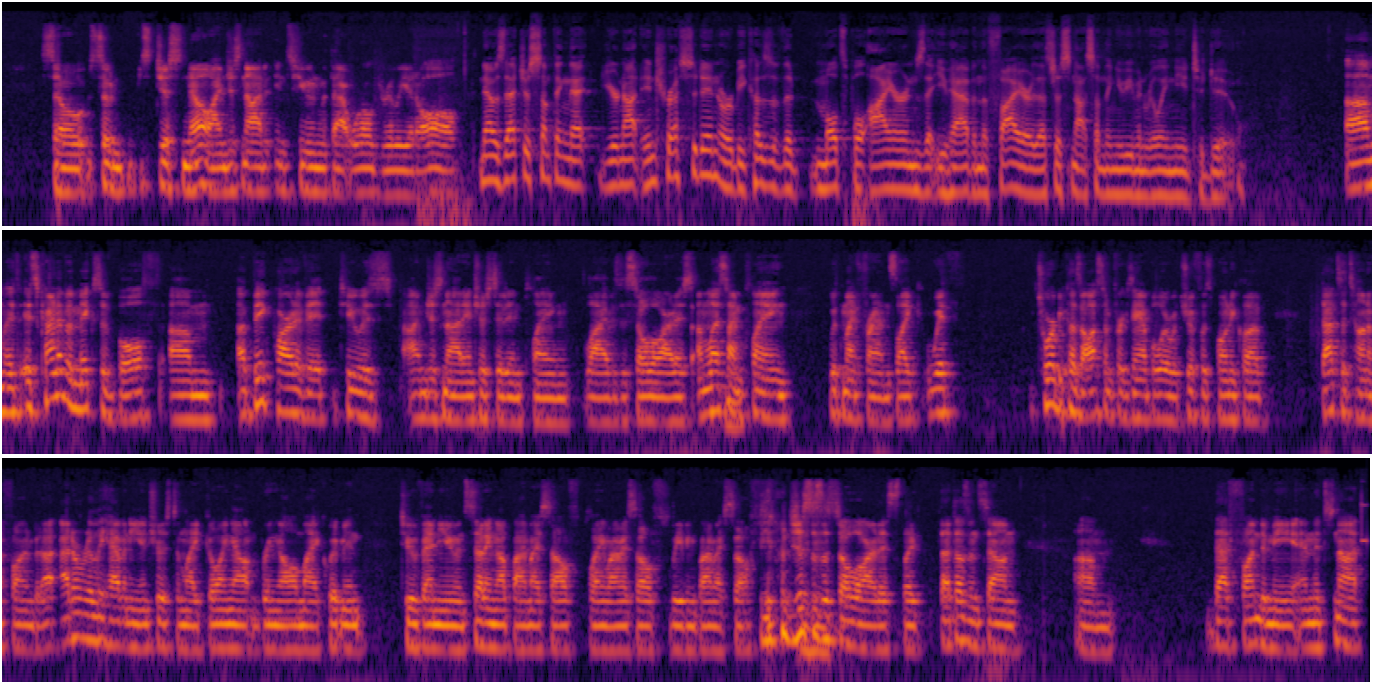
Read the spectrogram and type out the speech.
So so just no, I'm just not in tune with that world really at all. Now, is that just something that you're not interested in, or because of the multiple irons that you have in the fire, that's just not something you even really need to do? Um, it, it's kind of a mix of both. Um, a big part of it too is I'm just not interested in playing live as a solo artist unless I'm playing with my friends, like with Tour Because Awesome, for example, or with Driftless Pony Club. That's a ton of fun, but I, I don't really have any interest in like going out and bringing all my equipment to a venue and setting up by myself, playing by myself, leaving by myself. You know, just as a solo artist, like that doesn't sound um, that fun to me, and it's not.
